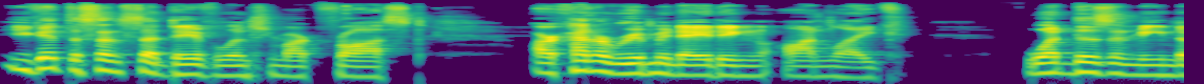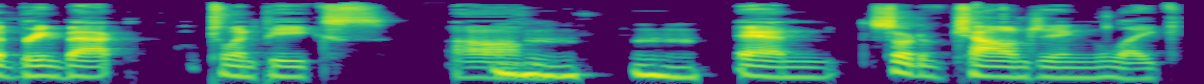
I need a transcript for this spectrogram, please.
you get the sense that david lynch and mark frost are kind of ruminating on like what does it mean to bring back twin peaks um Mhm, mhm. and sort of challenging like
